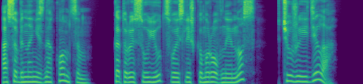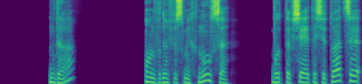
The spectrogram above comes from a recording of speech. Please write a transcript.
особенно незнакомцам, которые суют свой слишком ровный нос в чужие дела». «Да?» Он вновь усмехнулся, будто вся эта ситуация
